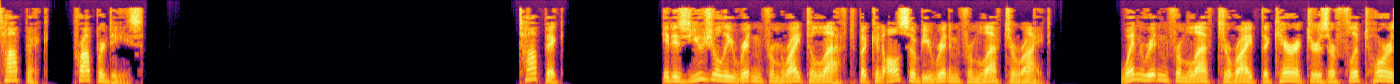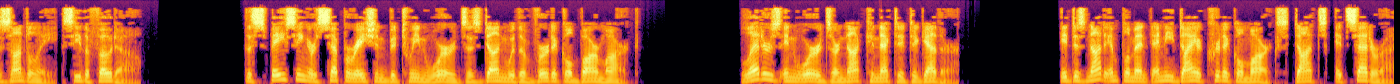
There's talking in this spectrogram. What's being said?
Topic: Properties. Topic: It is usually written from right to left but can also be written from left to right. When written from left to right the characters are flipped horizontally see the photo. The spacing or separation between words is done with a vertical bar mark. Letters in words are not connected together. It does not implement any diacritical marks dots, etc.,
